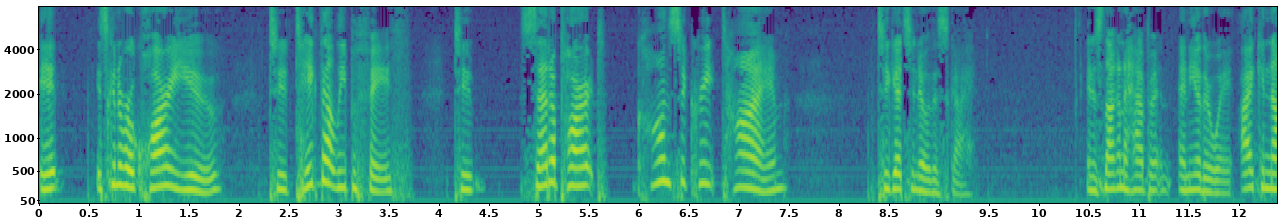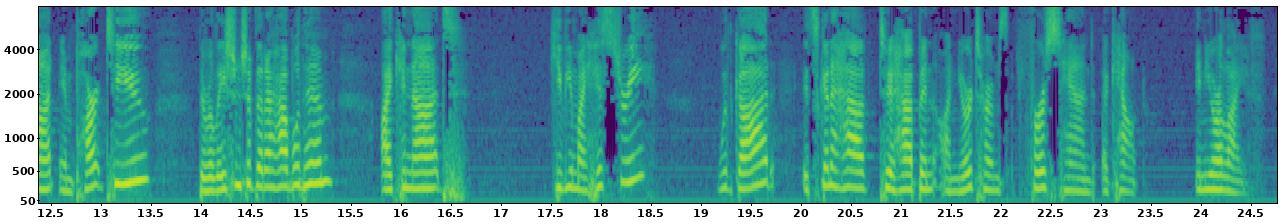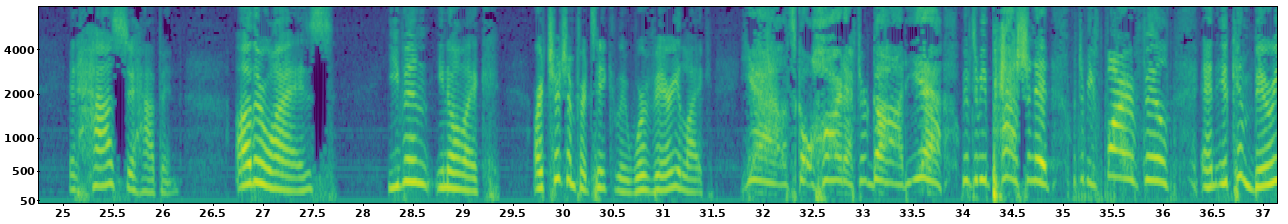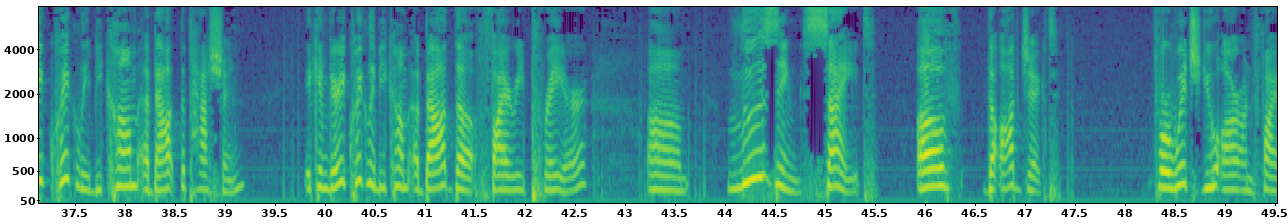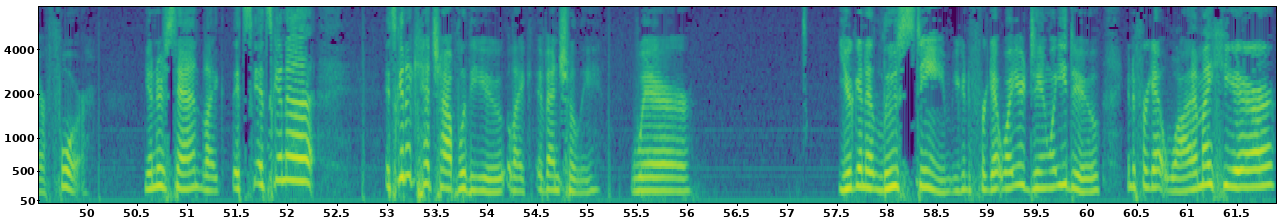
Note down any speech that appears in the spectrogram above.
It, it's going to require you to take that leap of faith, to set apart, consecrate time to get to know this guy. And it's not going to happen any other way. I cannot impart to you the relationship that I have with Him. I cannot give you my history with God. It's going to have to happen on your terms, firsthand account in your life. It has to happen. Otherwise, even, you know, like our church in particular, we're very like, yeah, let's go hard after God. Yeah, we have to be passionate. We have to be fire filled. And it can very quickly become about the passion. It can very quickly become about the fiery prayer. Um, losing sight of the object for which you are on fire for. You understand? Like it's it's gonna it's gonna catch up with you like eventually where you're gonna lose steam. You're gonna forget what you're doing, what you do. You're gonna forget why am I here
